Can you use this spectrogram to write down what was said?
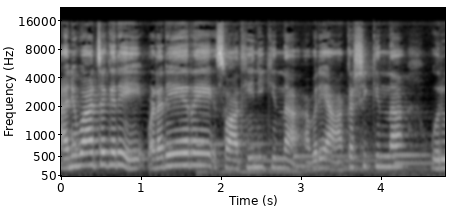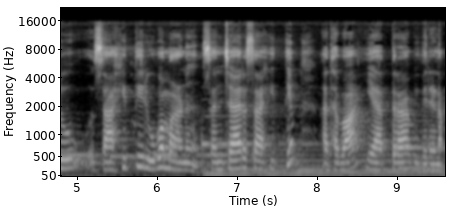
അനുവാചകരെ വളരെയേറെ സ്വാധീനിക്കുന്ന അവരെ ആകർഷിക്കുന്ന ഒരു സാഹിത്യ രൂപമാണ് സഞ്ചാര സാഹിത്യം അഥവാ യാത്രാവിവരണം.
